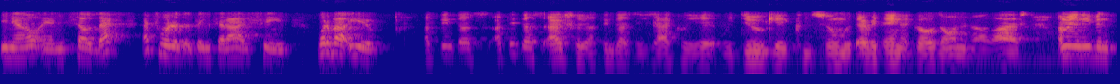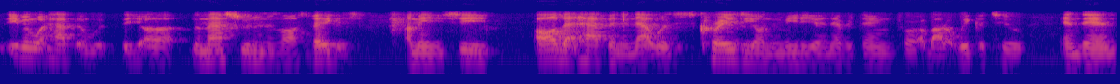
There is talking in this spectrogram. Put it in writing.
you know, and so that's that's one of the things that I've seen. What about you? I think that's I think that's actually I think that's exactly it. We do get consumed with everything that goes on in our lives. I mean, even even what happened with the uh, the mass shooting in Las Vegas. I mean, you see all that happened, and that was crazy on the media and everything for about a week or two, and then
